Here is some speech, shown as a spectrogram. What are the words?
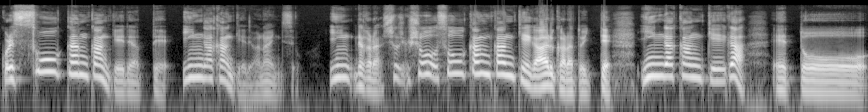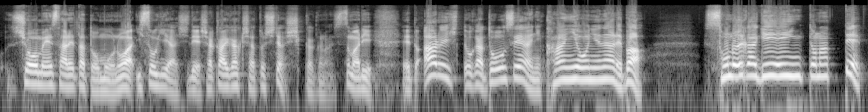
これ相関関係であって、因果関係ではないんですよ。因、だから、相関関係があるからといって、因果関係が、えっと、証明されたと思うのは急ぎ足で、社会学者としては失格なんです。つまり、えっと、ある人が同性愛に寛容になれば、それが原因となって、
